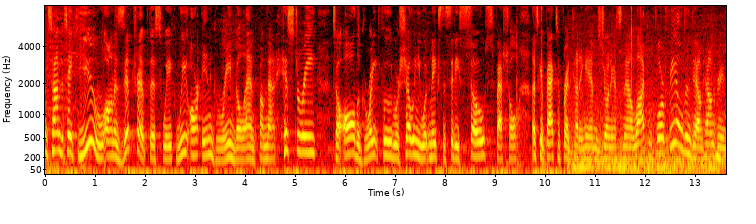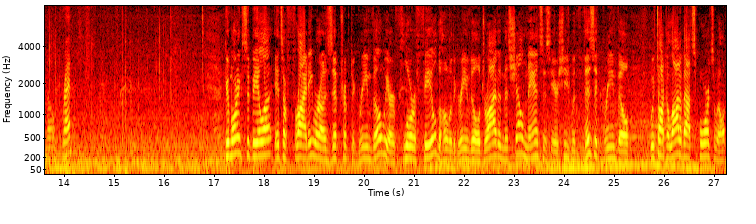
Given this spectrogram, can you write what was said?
It's time to take you on a zip trip this week. We are in Greenville, and from that history to all the great food, we're showing you what makes the city so special. Let's get back to Fred Cunningham, who's joining us now live from Fluor Field in downtown Greenville. Fred? Good morning, Sabila. It's a Friday. We're on a zip trip to Greenville. We are at Fluor Field, the home of the Greenville Drive, and Michelle Nance is here. She's with Visit Greenville. We've talked a lot about sports, well,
